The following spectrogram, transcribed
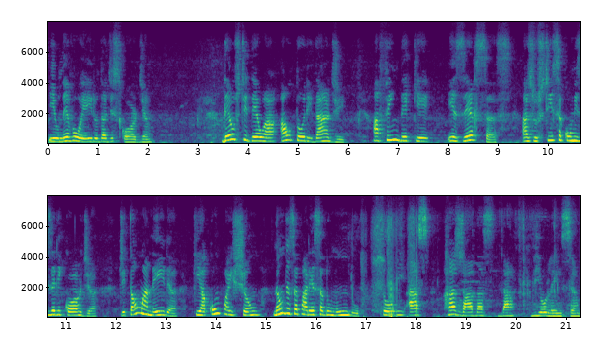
e o nevoeiro da discórdia. Deus te deu a autoridade a fim de que exerças a justiça com misericórdia, de tal maneira que a compaixão não desapareça do mundo sob as rajadas da violência.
